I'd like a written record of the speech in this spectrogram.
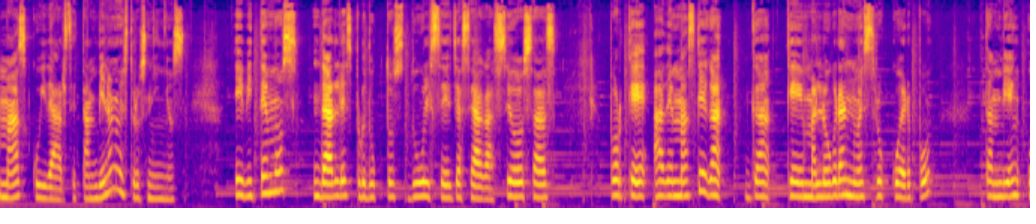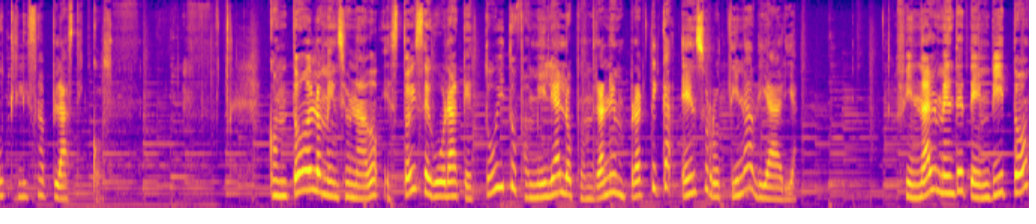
más cuidarse, también a nuestros niños. Evitemos darles productos dulces, ya sea gaseosas, porque además que, que malogra nuestro cuerpo, también utiliza plásticos. Con todo lo mencionado, estoy segura que tú y tu familia lo pondrán en práctica en su rutina diaria. Finalmente te invito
